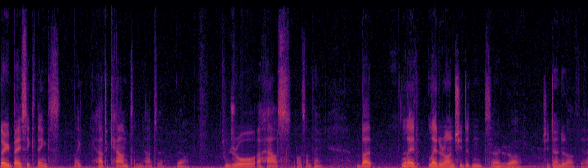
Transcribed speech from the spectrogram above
Very basic things, like how to count and how to Yeah. draw a house or something. But Then- later later on, she didn't. uh, Turned it off. She turned it off. Yeah,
